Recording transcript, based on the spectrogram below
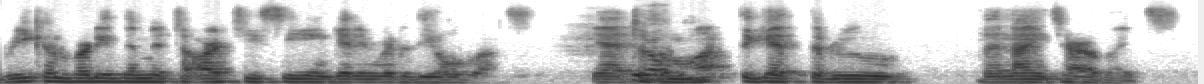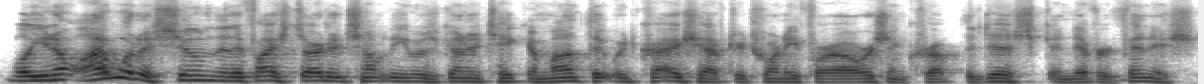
reconverting them into rtc and getting rid of the old ones yeah it You took a month to get through the nine terabytes Well, you know, I would assume that if I started something that was going to take a month, it would crash after 24 hours and corrupt the disk and never finish.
